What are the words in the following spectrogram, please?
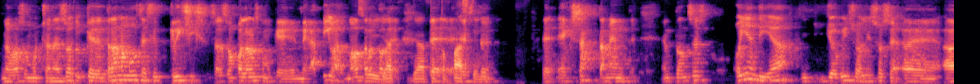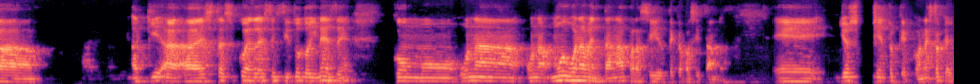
me baso mucho en eso y que de entrada no me gusta decir crisis, o sea, son palabras como que negativas, ¿no? ya, te topaste. Este, eh, exactamente. Entonces, hoy en día yo visualizo eh, a, aquí a, esta escuela, a este instituto INESDE, como una, una muy buena ventana para seguirte capacitando. Eh, yo siento que con esto que,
